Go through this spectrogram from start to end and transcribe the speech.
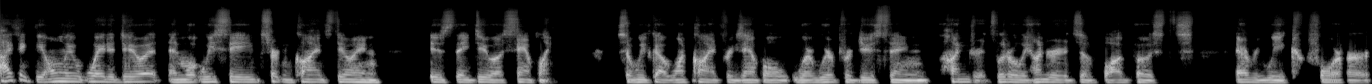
I think the only way to do it, and what we see certain clients doing, is they do a sampling. So we've got one client, for example, where we're producing hundreds, literally hundreds of blog posts every week for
